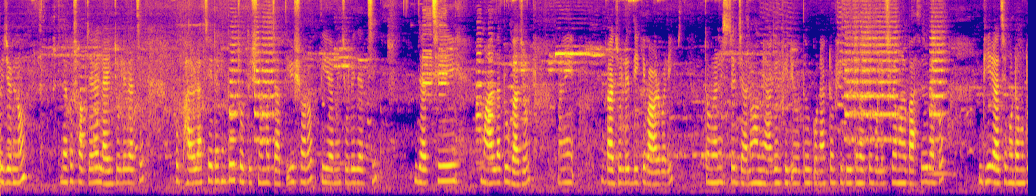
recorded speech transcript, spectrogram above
ওই জন্য দেখো সব জায়গায় লাইট জ্বলে গেছে। খুব ভালো লাগছে, এটা কিন্তু চৌত্রিশ নম্বর জাতীয় সড়ক, দিয়ে আমি চলে যাচ্ছি। যাচ্ছি মালদা টু গাজল। মানে গাজলের দিকে বাবার বাড়ি তোমরা নিশ্চয়ই জানো, আমি আগের ভিডিওতেও কোনো একটা ভিডিওতে হয়তো বলেছিলাম, আর বাসেও দেখো, ভিড় আছে মোটামুটি,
